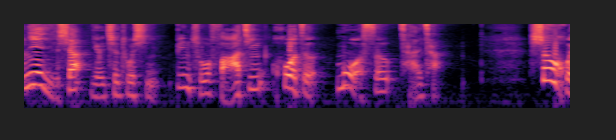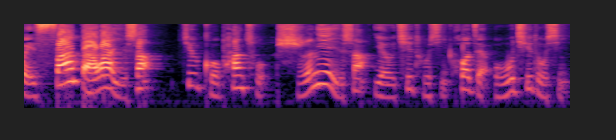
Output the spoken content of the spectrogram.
年以下有期徒刑，并处罚金或者没收财产；受贿三百万以上，就可判处十年以上有期徒刑或者无期徒刑，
